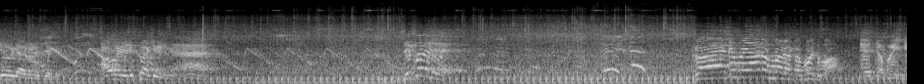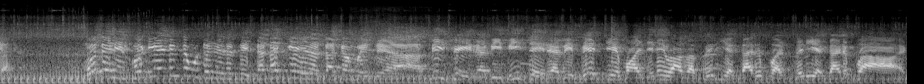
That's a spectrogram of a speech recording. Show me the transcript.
அடி பின்னாடி சொல்லு. வீலர் நிப்பாட்டி விடுங்க. ஆ. கடுமையான போராட்டம். போட்டுவா நேற்ற பையன். முதலில் கொடியெடுத்து முதலிடத்தை தனக்கே தக்கம் வைத்து பீசை ரவி பீசை ரவி பேச்சிய பால் நினைவாக பெரிய கருப்பான் பெரிய கருப்பான்.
